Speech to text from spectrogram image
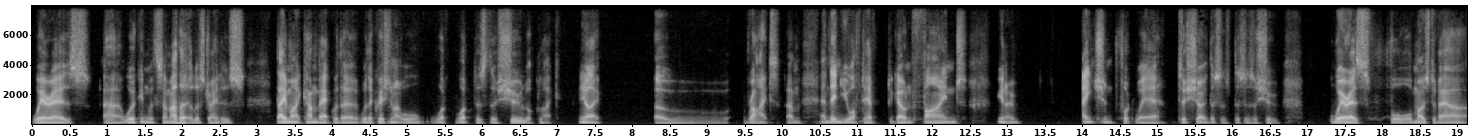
Whereas uh, working with some other illustrators, they might come back with a with a question like, "Well, what what does the shoe look like?" And you're like, "Oh, right." Um, and then you often have to go and find, you know, ancient footwear to show this is this is a shoe. Whereas for most of our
